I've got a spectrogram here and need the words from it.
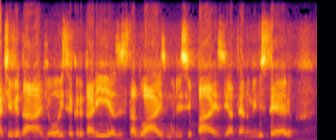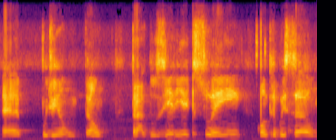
atividade ou em secretarias estaduais, municipais e até no ministério, é, podiam então traduzir isso em contribuição,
